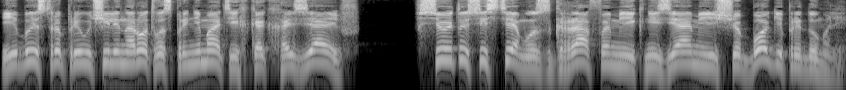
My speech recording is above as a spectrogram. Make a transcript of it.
и быстро приучили народ воспринимать их как хозяев. Всю эту систему с графами и князьями еще боги придумали.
